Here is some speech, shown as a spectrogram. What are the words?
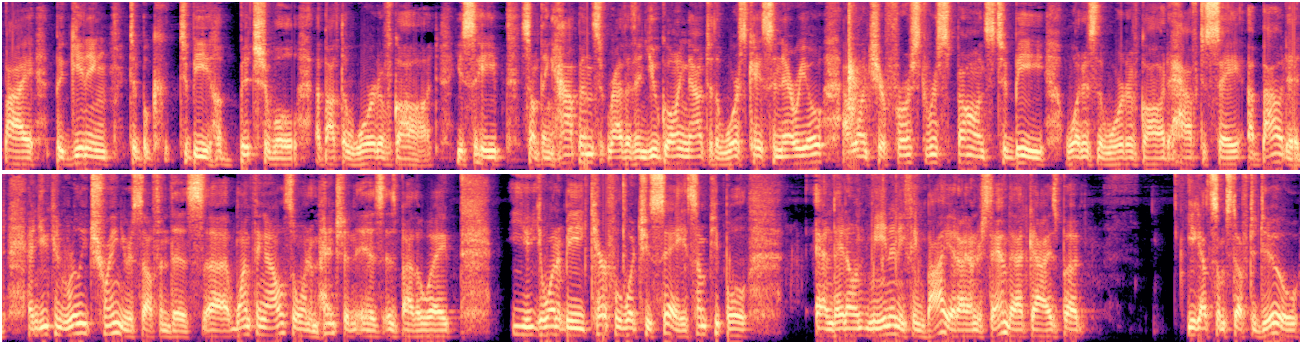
by beginning to, be, to be habitual about the Word of God. You see, something happens rather than you going now to the worst case scenario. I want your first response to be, what does the Word of God have to say about it? And you can really train yourself in this. Uh, one thing I also want to mention is, is by the way, you, you want to be careful what you say. Some people, and they don't mean anything by it. I understand that, guys, but you got some stuff to do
